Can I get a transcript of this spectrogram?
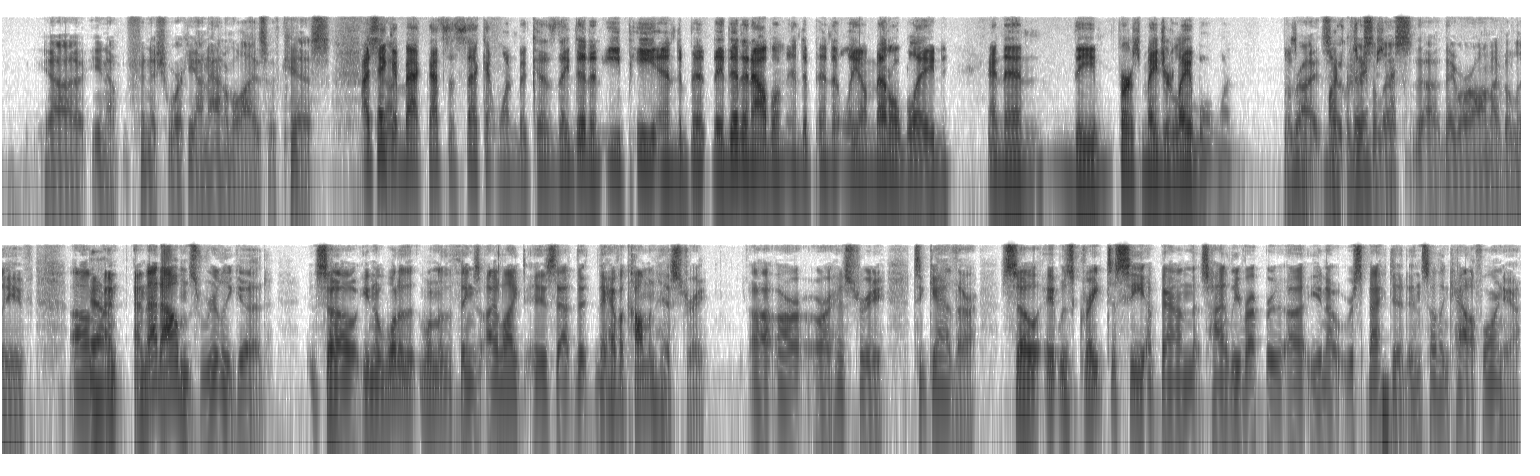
uh, you know, finish working on Animalize with Kiss. I take it back. That's the second one because they did an EP independent. They did an album independently on Metal Blade, and then the first major label one Right, so Michael James Chrysalis, uh, they were on, I believe, um, Yeah. and and that album's really good. So you know, one of the one of the things I liked is that they have a common history, uh, or or a history together. So it was great to see a band that's highly rep- uh, you know respected in Southern California.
